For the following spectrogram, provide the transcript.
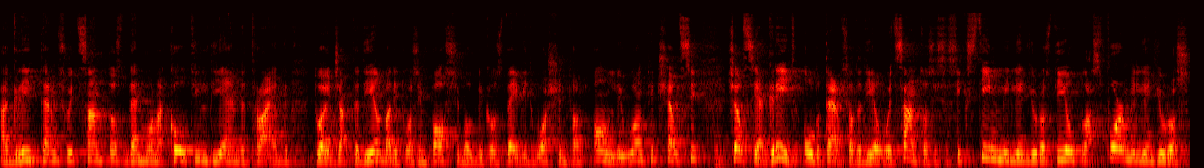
agreed terms with Santos, then Monaco till the end tried to hijack the deal, but it was impossible because Deivid Washington only wanted Chelsea. Chelsea agreed all the terms of the deal with Santos. It's a 16 million euros deal plus 4 million euros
